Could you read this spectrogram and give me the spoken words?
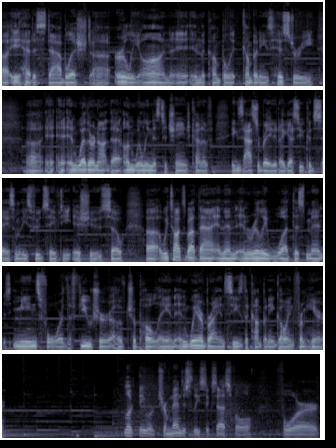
uh, it had established uh, early on in, in the company, company's history. Uh, and, and whether or not that unwillingness to change kind of exacerbated, I guess you could say, some of these food safety issues. So uh, we talked about that, and then and really what this meant means for the future of Chipotle and, and where Brian sees the company going from here. Look, they were tremendously successful for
